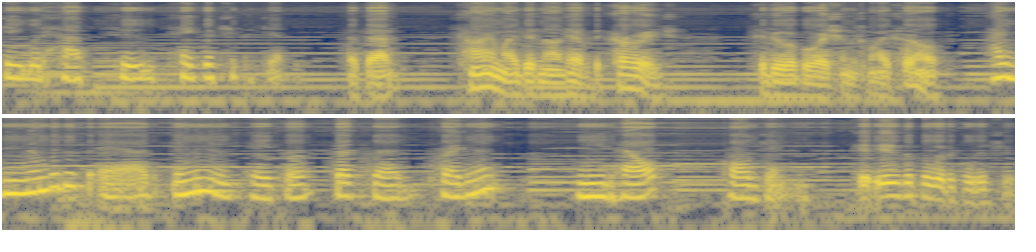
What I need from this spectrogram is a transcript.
she would have to take what she could get. At that time, I did not have the courage to do abortions myself. I remember this ad in the newspaper that said, pregnant, need help, call Jane. It is a political issue.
